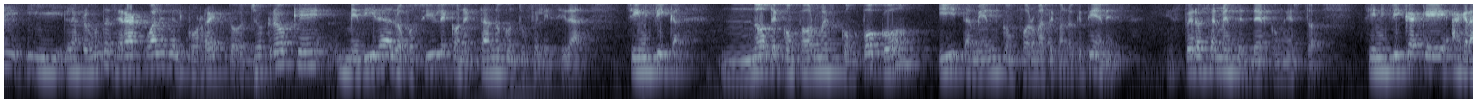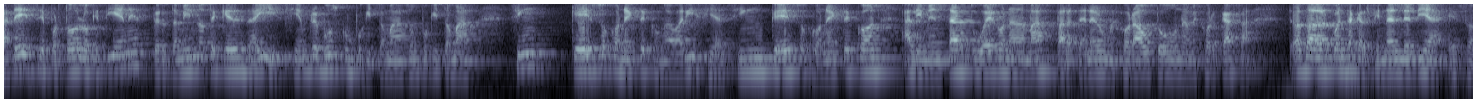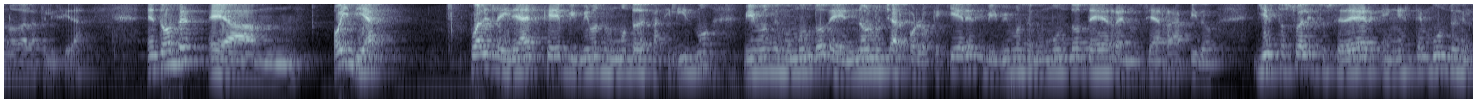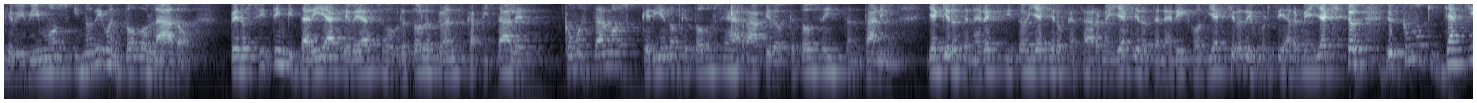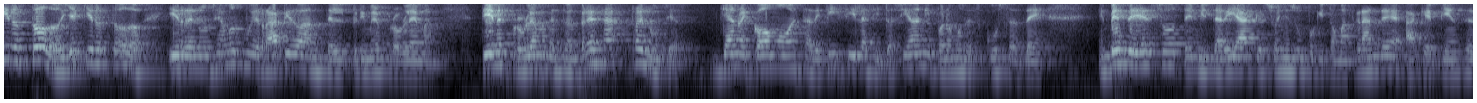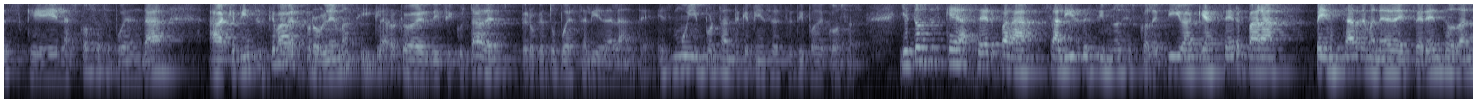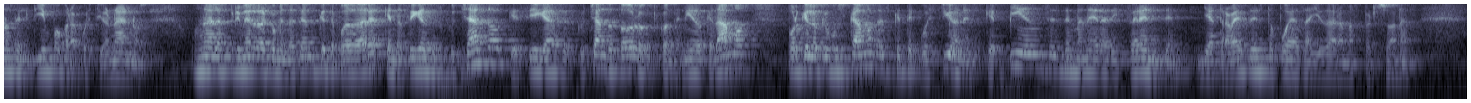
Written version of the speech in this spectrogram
y la pregunta será, ¿cuál es el correcto? Yo creo que medida lo posible conectando con tu felicidad. Significa, no te conformes con poco y también confórmate con lo que tienes. Espero hacerme entender con esto. Significa que agradece por todo lo que tienes, pero también no te quedes ahí. Siempre busca un poquito más, un poquito más, sin que eso conecte con avaricia, sin que eso conecte con alimentar tu ego nada más para tener un mejor auto o una mejor casa. Te vas a dar cuenta que al final del día eso no da la felicidad. Entonces, eh, hoy en día ¿Cuál es la idea? Es que vivimos en un mundo de facilismo, vivimos en un mundo de no luchar por lo que quieres y vivimos en un mundo de renunciar rápido. Y esto suele suceder en este mundo en el que vivimos, y no digo en todo lado, pero sí te invitaría a que veas sobre todo las grandes capitales, cómo estamos queriendo que todo sea rápido, que todo sea instantáneo. Ya quiero tener éxito, ya quiero casarme, ya quiero tener hijos, ya quiero divorciarme, ya quiero... Es como que ya quiero todo, ya quiero todo. Y renunciamos muy rápido ante el primer problema. Tienes problemas en tu empresa, renuncias. Ya no hay cómo, está difícil la situación y ponemos excusas de... En vez de eso, te invitaría a que sueñes un poquito más grande, a que pienses que las cosas se pueden dar, a que pienses que va a haber problemas, sí, claro que va a haber dificultades, pero que tú puedes salir adelante. Es muy importante que pienses este tipo de cosas. Y entonces, ¿qué hacer para salir de esta hipnosis colectiva? ¿Qué hacer para pensar de manera diferente o darnos el tiempo para cuestionarnos? Una de las primeras recomendaciones que te puedo dar es que nos sigas escuchando, que sigas escuchando todo el contenido que damos, porque lo que buscamos es que te cuestiones, que pienses de manera diferente y a través de esto puedas ayudar a más personas.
